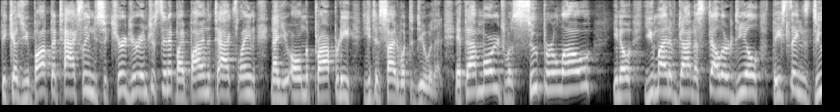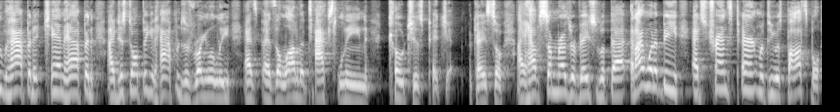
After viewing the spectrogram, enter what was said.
because you bought the tax lien, you secured your interest in it by buying the tax lien. Now you own the property, you get to decide what to do with it. If that mortgage was super low, you know, you might have gotten a stellar deal. These things do happen. It can happen. I just don't think it happens as regularly as, as a lot of the tax lien coaches pitch it. Okay, so I have some reservations with that, and I want to be as transparent with you as possible.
